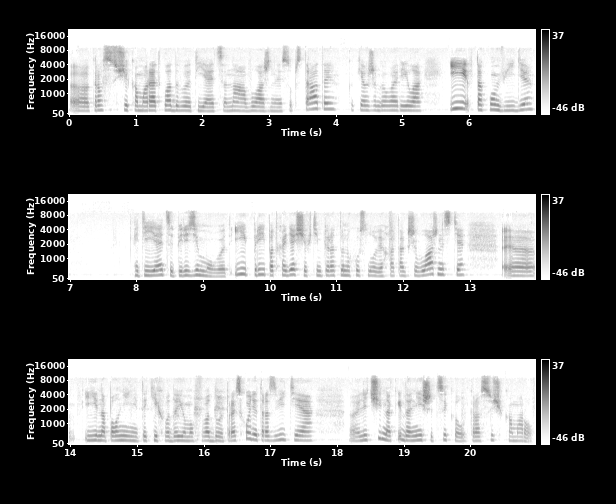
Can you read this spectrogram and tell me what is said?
кровососущие комары откладывают яйца на влажные субстраты, как я уже говорила, и в таком виде эти яйца перезимовывают. И при подходящих температурных условиях, а также влажности и наполнении таких водоемов водой происходит развитие личинок и дальнейший цикл кровососущих комаров.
